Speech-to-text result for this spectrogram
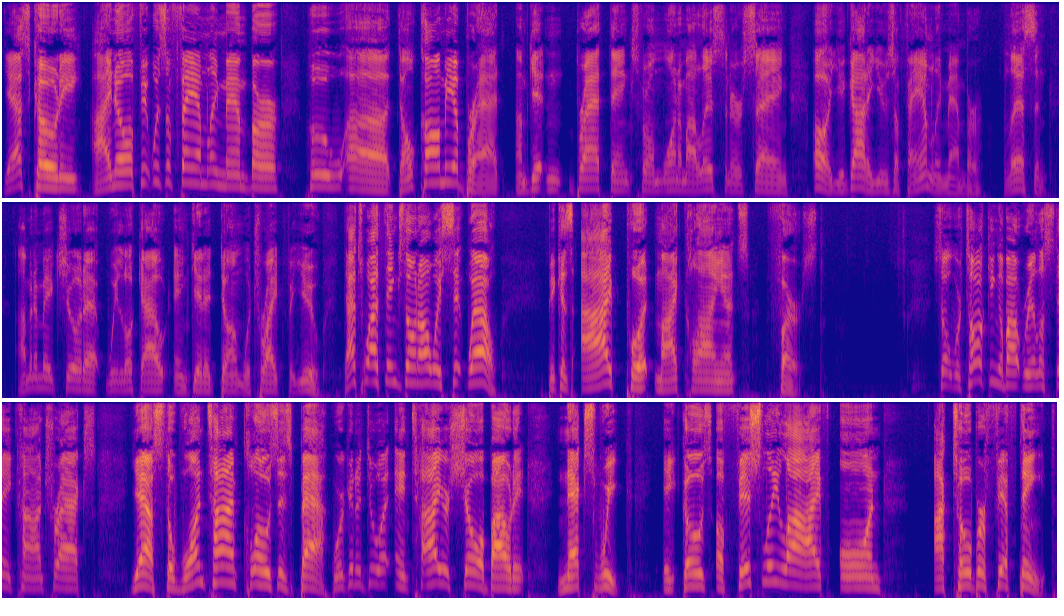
Yes, Cody. I know if it was a family member who, uh, don't call me a brat. I'm getting brat things from one of my listeners saying, oh, you got to use a family member. Listen, I'm going to make sure that we look out and get it done what's right for you. That's why things don't always sit well because I put my clients first. So we're talking about real estate contracts. Yes, the one time close is back. We're going to do an entire show about it next week. It goes officially live on October 15th.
